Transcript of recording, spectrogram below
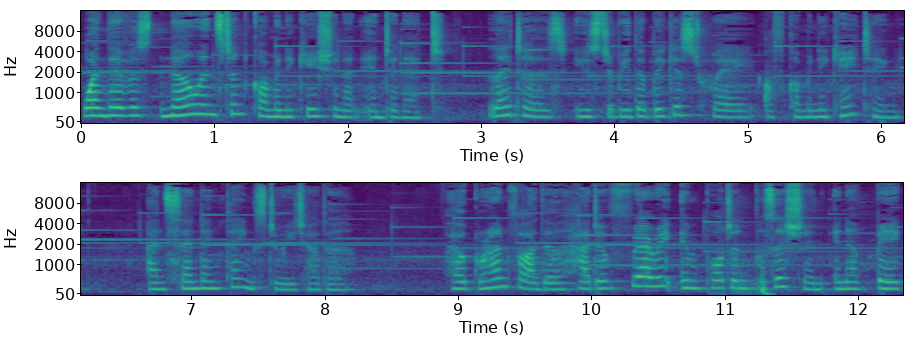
when there was no instant communication and internet, letters used to be the biggest way of communicating and sending things to each other. Her grandfather had a very important position in a big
